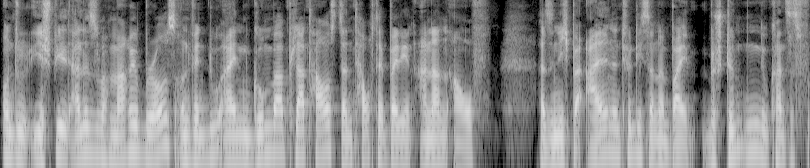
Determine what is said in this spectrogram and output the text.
und du, ihr spielt alle Super Mario Bros. Und wenn du einen Gumba platt haust, dann taucht er bei den anderen auf. Also nicht bei allen natürlich, sondern bei bestimmten. Du kannst es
